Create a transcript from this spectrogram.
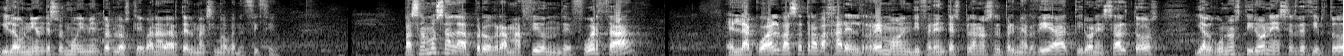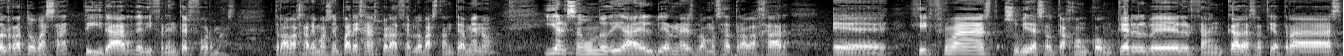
y la unión de esos movimientos los que van a darte el máximo beneficio. Pasamos a la programación de fuerza en la cual vas a trabajar el remo en diferentes planos el primer día, tirones altos y algunos tirones, es decir, todo el rato vas a tirar de diferentes formas. Trabajaremos en parejas para hacerlo bastante ameno. Y el segundo día, el viernes, vamos a trabajar eh, hip thrust, subidas al cajón con kettlebell, zancadas hacia atrás,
